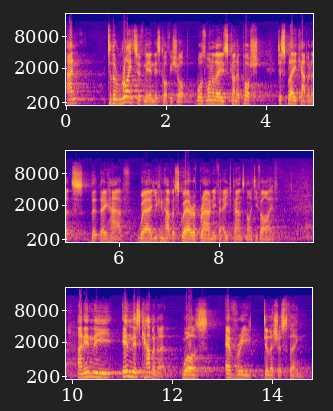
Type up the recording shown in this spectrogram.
And to the right of me in this coffee shop was one of those kind of posh display cabinets that they have where you can have a square of brownie for £8.95. and in, the, in this cabinet was every delicious thing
